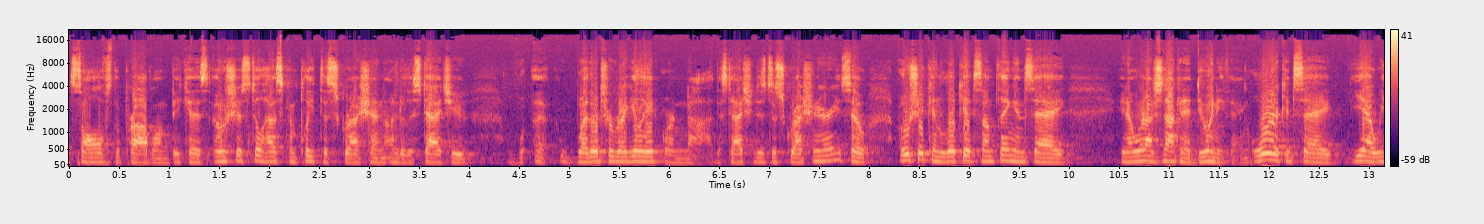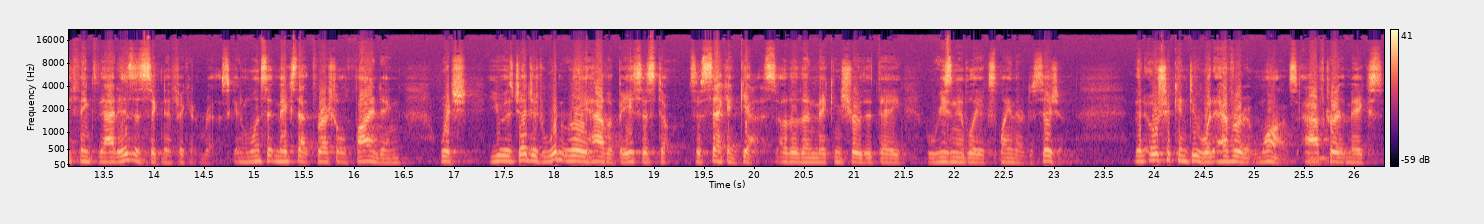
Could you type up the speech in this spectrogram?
solves the problem because OSHA still has complete discretion under the statute uh, whether to regulate or not. The statute is discretionary, so OSHA can look at something and say, you know, we're not just not going to do anything. Or it could say, yeah, we think that is a significant risk. And once it makes that threshold finding, which you as judges wouldn't really have a basis to, to second guess, other than making sure that they reasonably explain their decision, then OSHA can do whatever it wants after it makes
